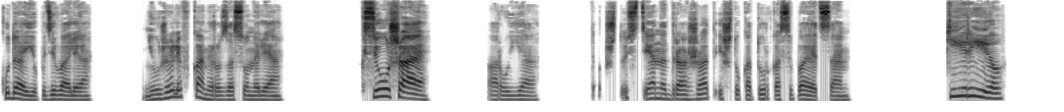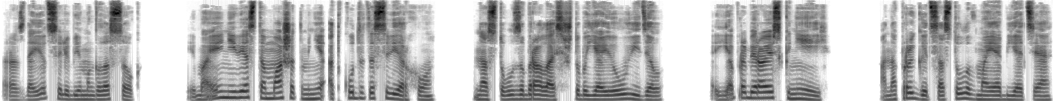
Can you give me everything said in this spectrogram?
Куда ее подевали? Неужели в камеру засунули? «Ксюша!» — ору я. Так что стены дрожат и штукатурка осыпается. «Кирилл!» — раздается любимый голосок. И моя невеста машет мне откуда-то сверху. На стул забралась, чтобы я ее увидел. Я пробираюсь к ней. Она прыгает со стула в мои объятия.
